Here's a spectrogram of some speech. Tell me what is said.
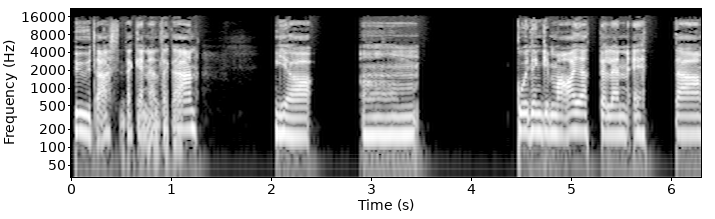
pyytää sitä keneltäkään. Ja um, kuitenkin mä ajattelen, että,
